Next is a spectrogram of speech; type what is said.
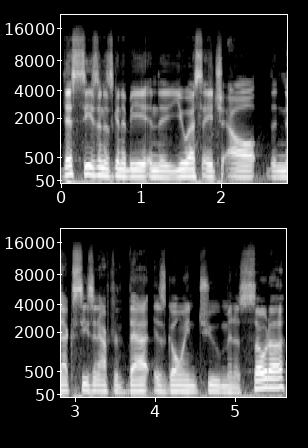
this season is going to be in the USHL. The next season after that is going to Minnesota.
